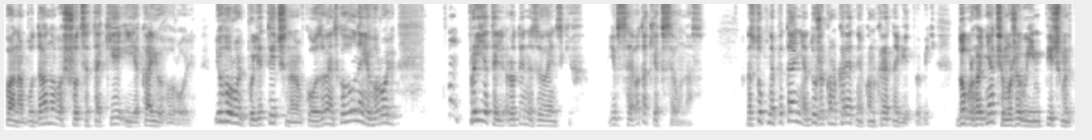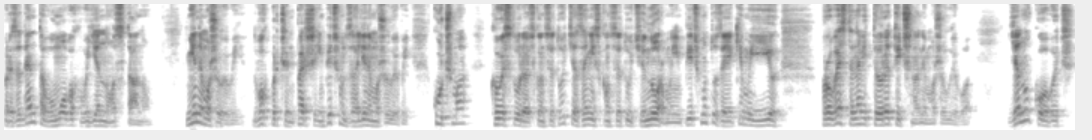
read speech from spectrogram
пана Буданова, що це таке і яка його роль. Його роль політична навколо Зеленського, головне його роль ну, приятель родини Зеленських. І все, отак як все у нас. Наступне питання дуже конкретне, конкретна відповідь. Доброго дня, чи можливий імпічмент президента в умовах воєнного стану? Ні, неможливий. Двох причин. Перший імпічмент взагалі неможливий. Кучма, коли створювалась Конституція, заніс Конституцію норми імпічменту, за якими її провести навіть теоретично неможливо. Янукович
